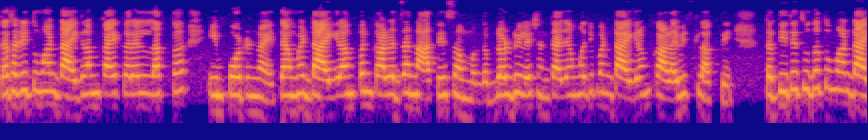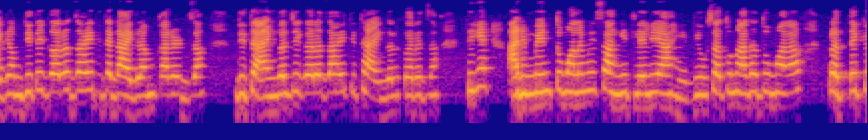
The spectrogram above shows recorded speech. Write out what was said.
त्यासाठी तुम्हाला डायग्राम काय करायला लागतं? इम्पॉर्टंट आहे त्यामुळे डायग्राम पण काढत जा नाते संबंध ब्लड रिलेशन त्याच्यामध्ये पण डायग्राम काढावीच लागते. तर तिथे सुद्धा तुम्हाला डायग्राम जिथे गरज आहे तिथे डायग्राम काढत जा. जिथे अँगलची गरज आहे तिथे अँगल करत जा. ठीक आहे? आणि मेन तुम्हाला मी सांगितलेली आहे दिवसातून आता तुम्हाला प्रत्येक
